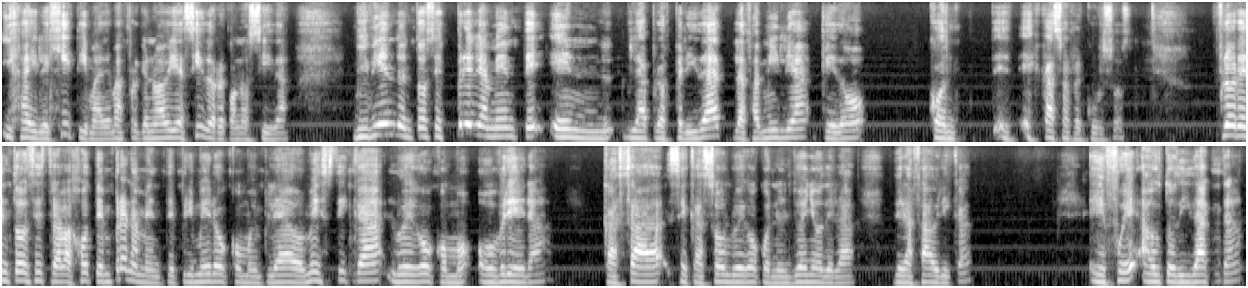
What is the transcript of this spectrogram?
hija ilegítima, además porque no había sido reconocida. Viviendo entonces previamente en la prosperidad, la familia quedó con eh, escasos recursos. Flora entonces trabajó tempranamente, primero como empleada doméstica, luego como obrera, casada, se casó luego con el dueño de la, de la fábrica, eh, fue autodidacta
